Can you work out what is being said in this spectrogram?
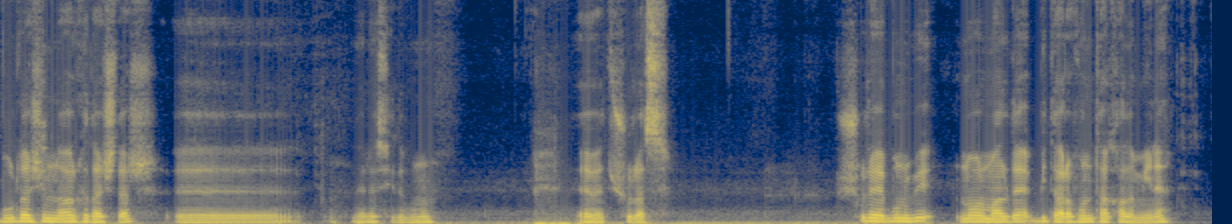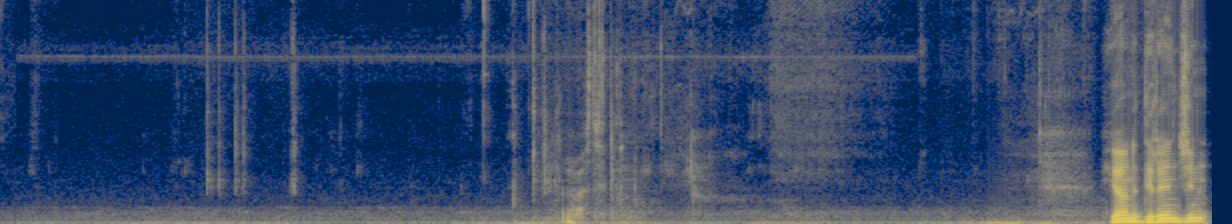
Burada şimdi arkadaşlar ee, neresiydi bunun? Evet şurası. Şuraya bunu bir normalde bir tarafını takalım yine. Evet. Yani direncin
